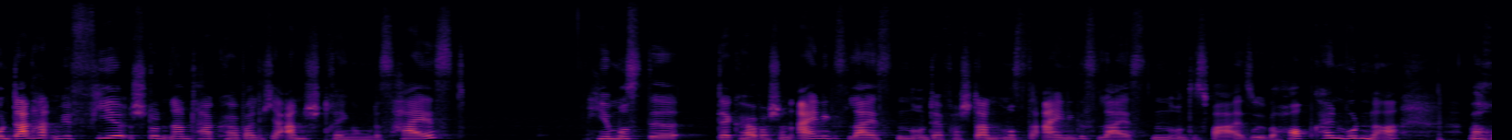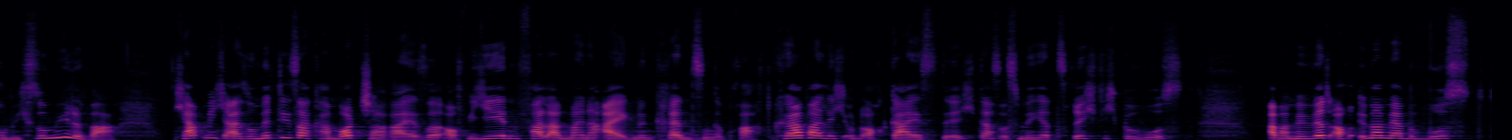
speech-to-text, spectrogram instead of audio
Und dann hatten wir vier Stunden am Tag körperliche Anstrengung. Das heißt, hier musste der Körper schon einiges leisten und der Verstand musste einiges leisten. Und es war also überhaupt kein Wunder, warum ich so müde war. Ich habe mich also mit dieser Kambodscha-Reise auf jeden Fall an meine eigenen Grenzen gebracht, körperlich und auch geistig. Das ist mir jetzt richtig bewusst. Aber mir wird auch immer mehr bewusst,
